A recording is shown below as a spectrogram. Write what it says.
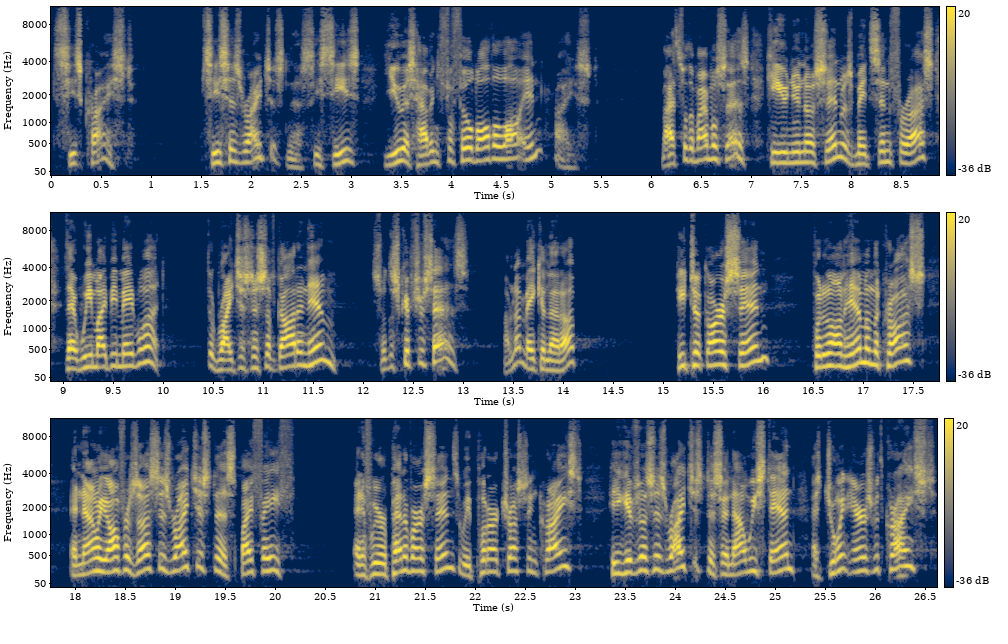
He sees Christ, he sees his righteousness. He sees you as having fulfilled all the law in Christ. That's what the Bible says. He who knew no sin was made sin for us, that we might be made what? The righteousness of God in him. So the scripture says. I'm not making that up. He took our sin, put it on him on the cross, and now he offers us his righteousness by faith. And if we repent of our sins, and we put our trust in Christ, He gives us His righteousness. And now we stand as joint heirs with Christ,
